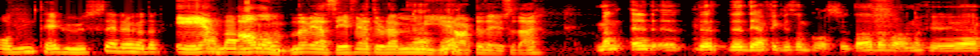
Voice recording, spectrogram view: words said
ånden til huset, eller hva det Én er av åndene, vil jeg si, for jeg tror det er mye ja. rart i det huset der. Men eh, det, det, det jeg fikk litt sånn gåsehud av, det var jo når hun eh,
